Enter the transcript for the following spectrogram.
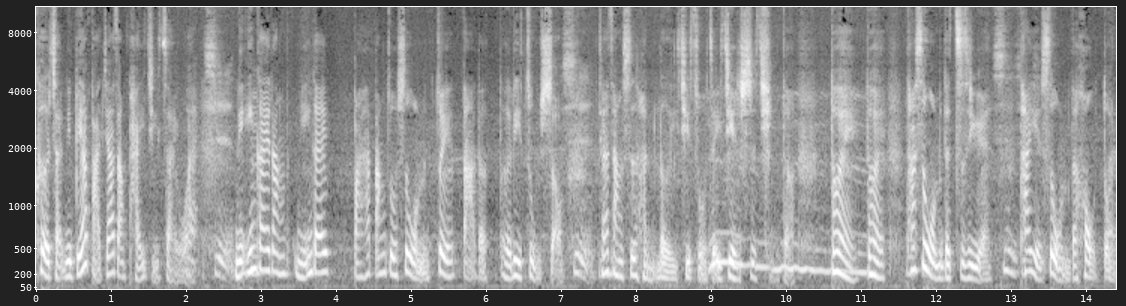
课程，你不要把家长排挤在外，是，你应该让，你应该。把它当做是我们最大的得力助手。是，家长是很乐意去做这一件事情的。对对，他是我们的资源，是，他也是我们的后盾。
